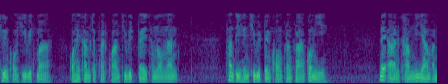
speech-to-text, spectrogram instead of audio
ชื่นของชีวิตมา ก็ให้คำจำกัดความชีวิตไปทำนองนั้น ท่านที่เห็นชีวิตเป็นของกลางๆก็มี ได้อ่านคำนิยามอัน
